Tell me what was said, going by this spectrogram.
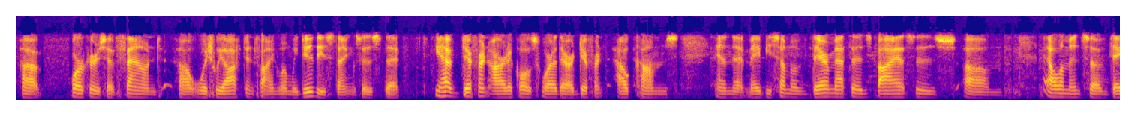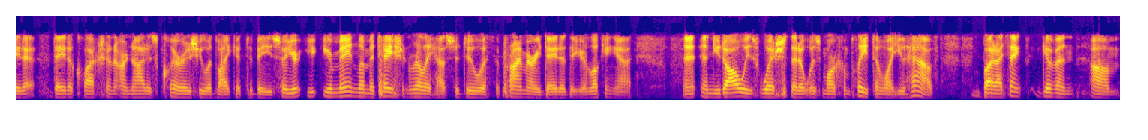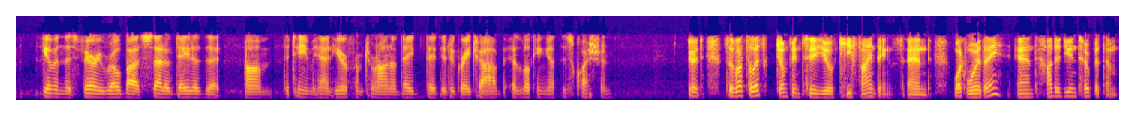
uh, workers have found, uh, which we often find when we do these things, is that you have different articles where there are different outcomes, and that maybe some of their methods, biases, um, elements of data data collection are not as clear as you would like it to be. So your your main limitation really has to do with the primary data that you're looking at, and, and you'd always wish that it was more complete than what you have. But I think given um, given this very robust set of data that um, the team had here from Toronto, they they did a great job at looking at this question. Good. So, so let's jump into your key findings. And what were they, and how did you interpret them?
